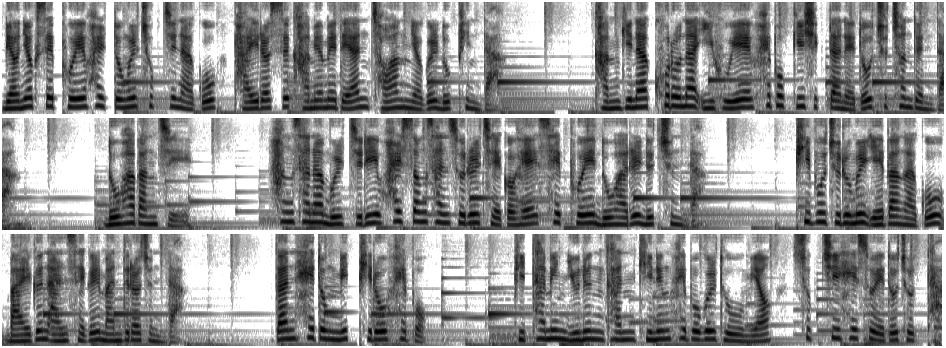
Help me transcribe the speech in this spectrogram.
면역세포의 활동을 촉진하고 바이러스 감염에 대한 저항력을 높인다. 감기나 코로나 이후의 회복기 식단에도 추천된다. 노화 방지. 항산화 물질이 활성산소를 제거해 세포의 노화를 늦춘다. 피부 주름을 예방하고 맑은 안색을 만들어준다. 간 해독 및 피로 회복. 비타민 U는 간 기능 회복을 도우며 숙취 해소에도 좋다.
